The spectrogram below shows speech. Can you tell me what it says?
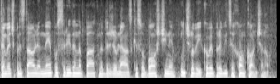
temveč predstavlja neposreden napad na državljanske svoboščine in človekove pravice Hongkončanov.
